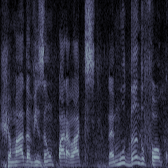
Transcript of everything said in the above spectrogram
chamada visão paralaxe, né? mudando o foco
